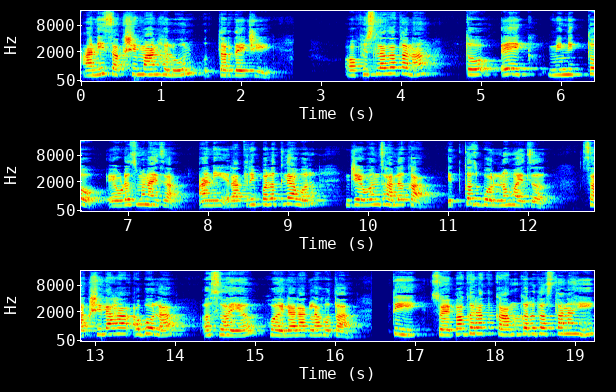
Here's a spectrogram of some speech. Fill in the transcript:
आणि साक्षी मान हलवून उत्तर द्यायची. ऑफिसला जाताना तो एक मी निघतो एवढंच म्हणायचा. आणि रात्री परतल्यावर जेवण झालं का इतकंच बोलणं व्हायचं. साक्षीला हा अबोला असह्य व्हायला लागला होता. ती स्वयंपाकघरात काम करत असतानाही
